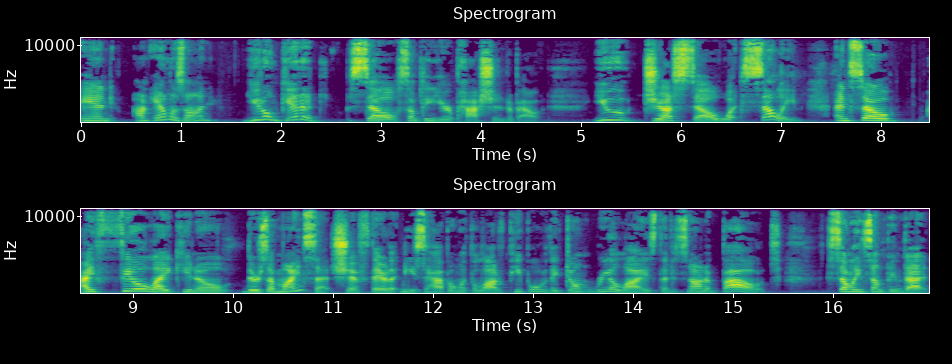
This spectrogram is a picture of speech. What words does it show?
And on Amazon, you don't get to sell something you're passionate about. You just sell what's selling. And so I feel like, you know, there's a mindset shift there that needs to happen with a lot of people where they don't realize that it's not about selling something that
